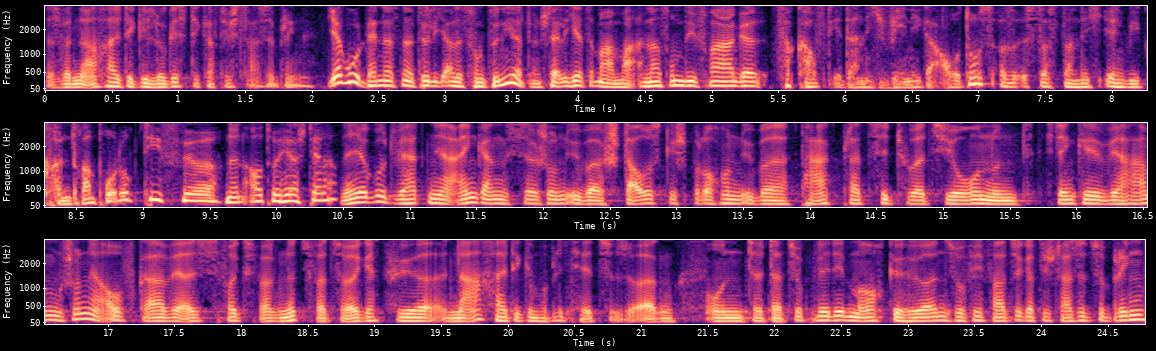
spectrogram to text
dass wir nachhaltige Logistik auf die Straße bringen. Ja gut, wenn das natürlich alles funktioniert, dann stelle ich jetzt immer mal andersrum die Frage, verkauft ihr da nicht weniger Autos? Also ist das dann nicht irgendwie kontraproduktiv für einen Autohersteller? Naja gut, wir hatten ja eingangs schon über Staus gesprochen, über Parkplatzsituationen und ich denke, wir haben schon eine Aufgabe als Volkswagen Nutzfahrzeuge für nachhaltige Mobilität zu sorgen. Und dazu wird eben auch gehören, so viel Fahrzeuge auf die Straße zu bringen,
